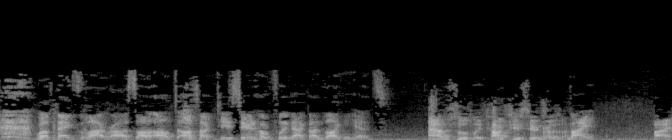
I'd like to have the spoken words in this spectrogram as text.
well, thanks a lot, Ross. I'll, I'll, I'll talk to you soon. Hopefully, back on Bloggingheads. Absolutely. Talk to you soon, Rosa. Bye. Bye.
